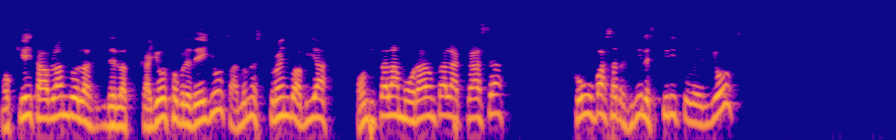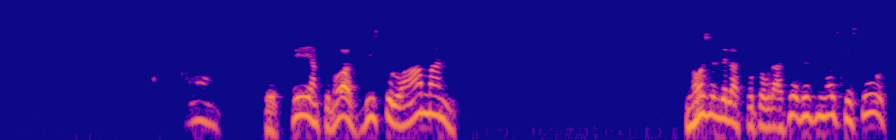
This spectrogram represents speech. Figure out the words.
ok, está hablando de las de que cayó sobre ellos, había un estruendo, había, ¿dónde está la morada? ¿Dónde está la casa? ¿Cómo vas a recibir el Espíritu de Dios? Que fe, aunque no lo has visto, lo aman. No es el de las fotografías, ese no es Jesús.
